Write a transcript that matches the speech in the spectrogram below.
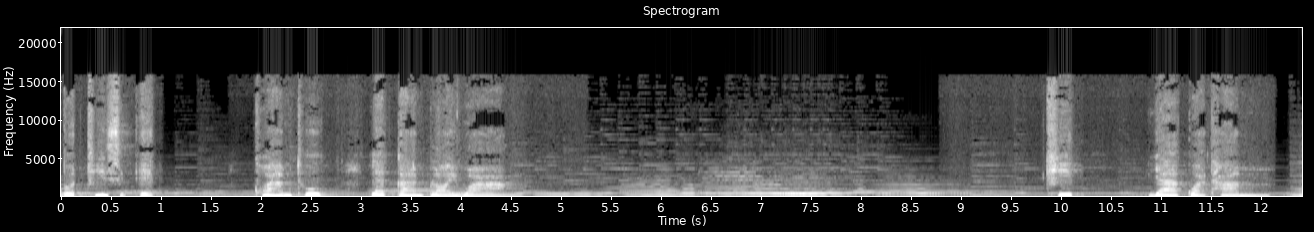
บทที่ 11 ความทุกข์และการปล่อยวาง คิด ยากกว่าทำ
